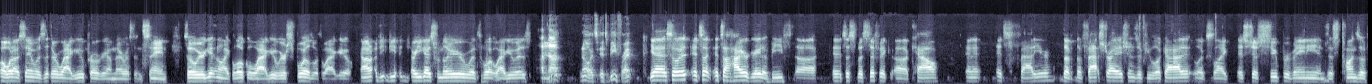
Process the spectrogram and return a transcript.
oh, what I was saying was that their Wagyu program there was insane. So we were getting like local Wagyu. We were spoiled with Wagyu. Uh, do, do you, are you guys familiar with what Wagyu is? I'm not. No, it's it's beef, right? Yeah, so it, it's a it's a higher grade of beef. Uh, it's a specific uh, cow, and it it's fattier. The the fat striations, if you look at it, looks like it's just super veiny and just tons of,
